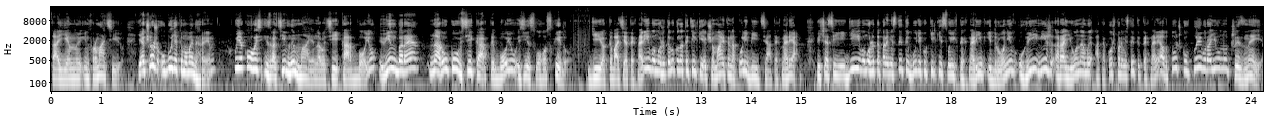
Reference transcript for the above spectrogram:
таємною інформацією. Якщо ж у будь-який момент гри у якогось із гравців немає на руці карт бою, він бере на руку всі карти бою зі свого скиду. Дію активація технарів ви можете виконати тільки якщо маєте на полі бійця технаря. Під час цієї дії ви можете перемістити будь-яку кількість своїх технарів і дронів у грі між районами, а також перемістити технаря в точку впливу району чи з неї.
